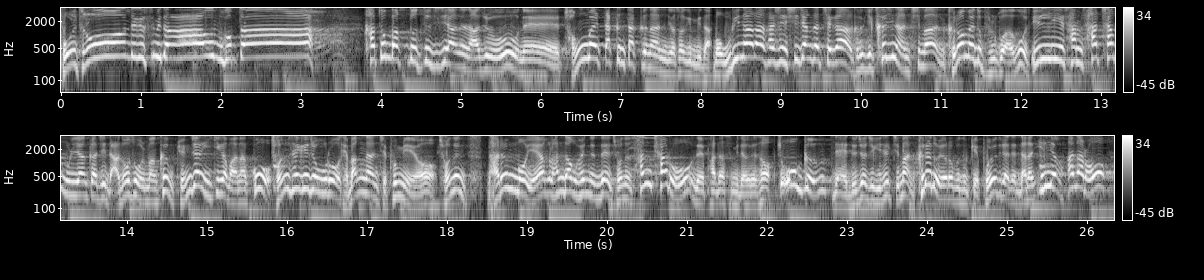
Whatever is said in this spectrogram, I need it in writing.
볼트론 되겠습니다. 아우, 무겁다. carton 박스도 뜨지 않은 아주 네 정말 따끈따끈한 녀석입니다. 뭐 우리나라 사실 시장 자체가 그렇게 크진 않지만 그럼에도 불구하고 1, 2, 3, 4차 물량까지 나눠서 올 만큼 굉장히 인기가 많았고 전 세계적으로 대박난 제품이에요. 저는 나름 뭐 예약을 한다고 했는데 저는 3차로 네 받았습니다. 그래서 조금 네 늦어지긴 했지만 그래도 여러분들께 보여드려야 된다는 일념 하나로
